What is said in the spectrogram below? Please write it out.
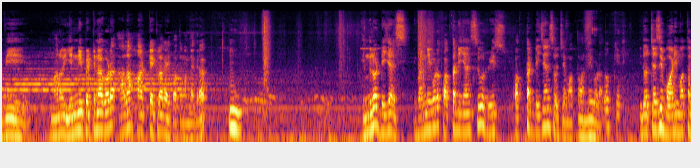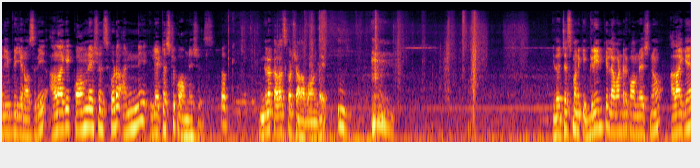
ఇవి మనం ఎన్ని పెట్టినా కూడా అలా హాట్ కేక్ లాగా అయిపోతాయి మన దగ్గర. ఇందులో డిజైన్స్. ఇవన్నీ కూడా కొత్త డిజైన్స్ రీస్ కొత్త డిజైన్స్ వచ్చాయి మొత్తం అన్ని కూడా. ఓకే. ఇది వచ్చేసి బాడీ మొత్తం లీప్ డిజైన్ వస్తుంది. అలాగే కాంబినేషన్స్ కూడా అన్ని లేటెస్ట్ కాంబినేషన్స్ ఓకే. ఇందులో కలర్స్ కూడా చాలా బాగుంటాయి. ఇది వచ్చేసి మనకి గ్రీన్కి లెవెండర్ కాంబినేషన్ అలాగే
